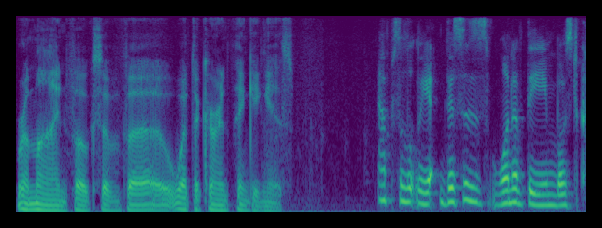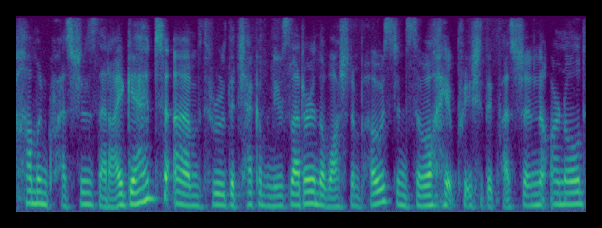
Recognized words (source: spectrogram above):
remind folks of uh, what the current thinking is. Absolutely. This is one of the most common questions that I get um, through the Checkup newsletter in the Washington Post. And so I appreciate the question, Arnold.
